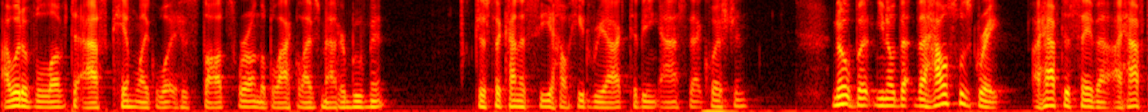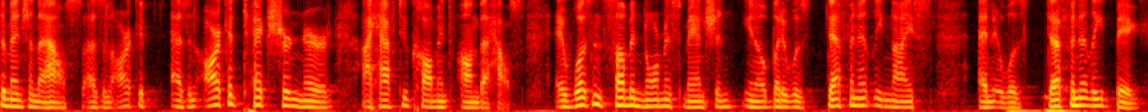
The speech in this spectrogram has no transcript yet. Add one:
I would have loved to ask him like what his thoughts were on the Black Lives Matter movement just to kind of see how he'd react to being asked that question. No, but you know, the the house was great. I have to say that. I have to mention the house as an archi- as an architecture nerd. I have to comment on the house. It wasn't some enormous mansion, you know, but it was definitely nice and it was definitely big.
